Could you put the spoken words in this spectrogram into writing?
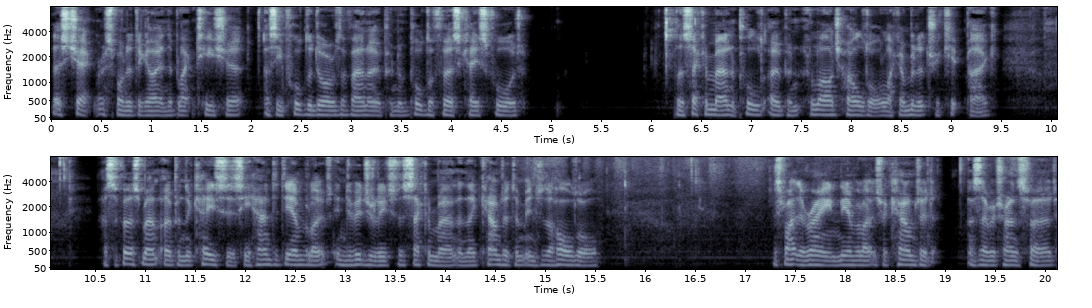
Let's check, responded the guy in the black t shirt as he pulled the door of the van open and pulled the first case forward. The second man pulled open a large hull door like a military kit bag. As the first man opened the cases, he handed the envelopes individually to the second man and they counted them into the holdall. Despite the rain, the envelopes were counted as they were transferred.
